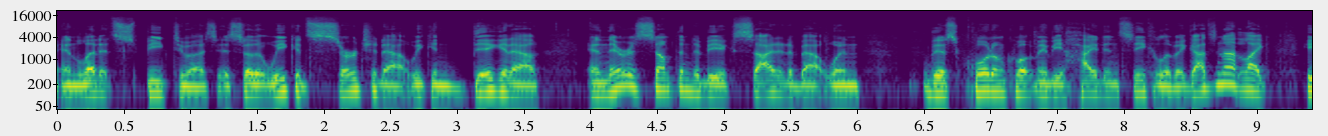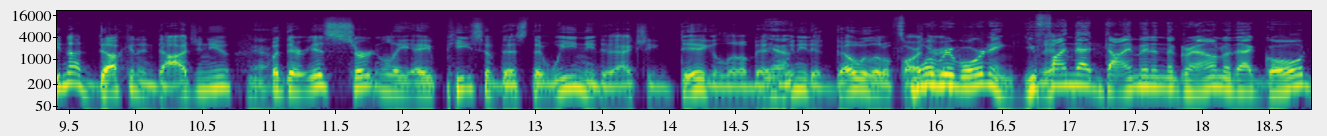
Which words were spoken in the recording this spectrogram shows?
and let it speak to us is so that we could search it out, we can dig it out, and there is something to be excited about when this quote unquote maybe hide and seek a little bit. God's not like he's not ducking and dodging you, Yeah. but there is certainly a piece of this that we need to actually dig a little bit. Yeah. We need to go a little farther. More rewarding. You find that diamond in the ground or that gold,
